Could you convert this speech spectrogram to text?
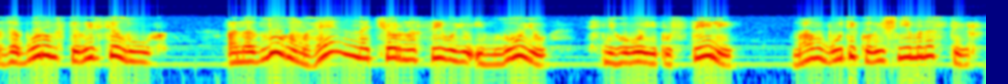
Забором стелився луг, а над лугом ген над чорносивою імлою снігової пустелі мав бути колишній монастир.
